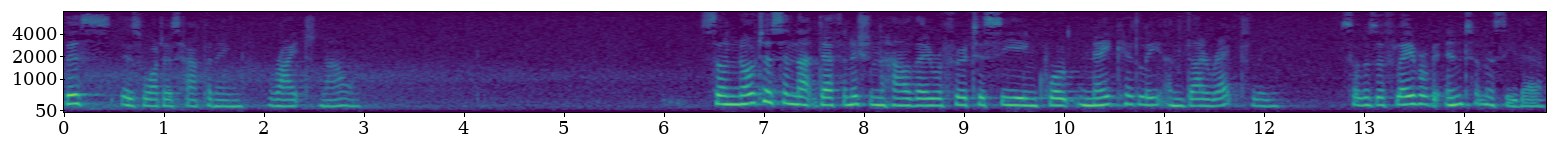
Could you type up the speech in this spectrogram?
This is what is happening right now. So notice in that definition how they refer to seeing, quote, nakedly and directly. So there's a flavor of intimacy there.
